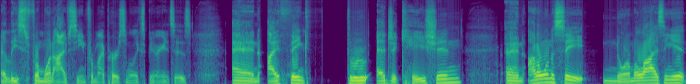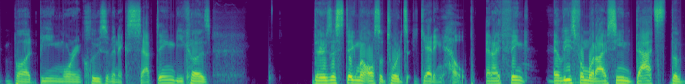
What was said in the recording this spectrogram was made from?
at least from what i've seen from my personal experiences and i think through education and I don't want to say normalizing it, but being more inclusive and accepting because there's a stigma also towards getting help. And I think at least from what I've seen, that's the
